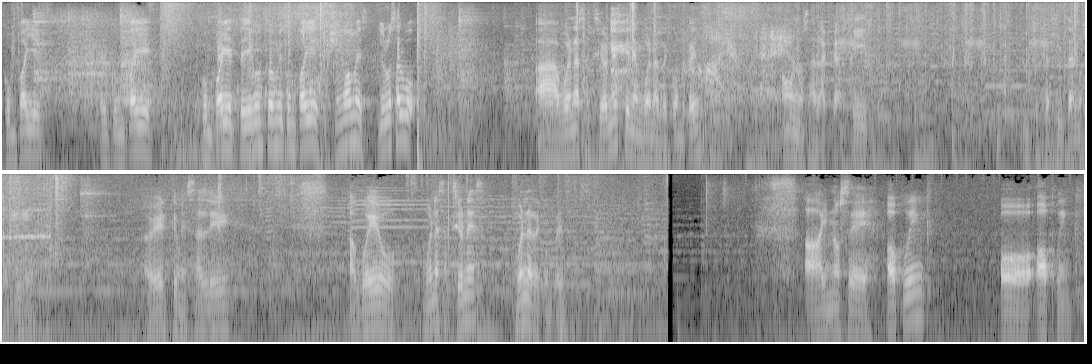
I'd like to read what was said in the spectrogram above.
compaye. El compaye. Compaye, te llega un zombie, compaye. No mames, yo lo salvo. Ah, buenas acciones tienen buenas recompensas. Vámonos a la cajita. Mucha cajita no se pudo. A ver qué me sale. A huevo. Buenas acciones, buenas recompensas. Ay, no sé. Uplink o Uplink.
